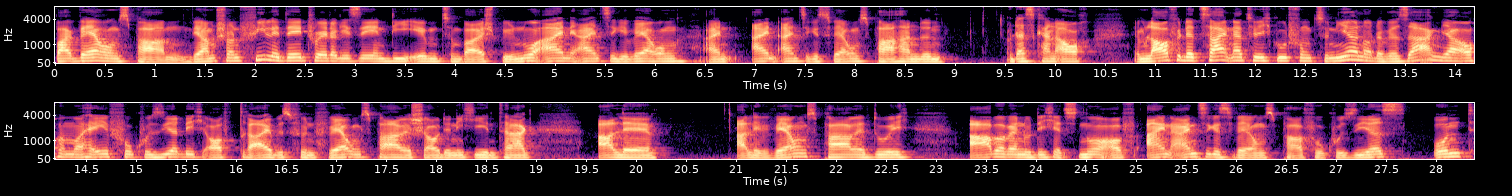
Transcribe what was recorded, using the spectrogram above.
bei Währungspaaren. Wir haben schon viele Daytrader gesehen, die eben zum Beispiel nur eine einzige Währung, ein, ein einziges Währungspaar handeln. Und das kann auch im Laufe der Zeit natürlich gut funktionieren. Oder wir sagen ja auch immer, hey, fokussier dich auf drei bis fünf Währungspaare, schau dir nicht jeden Tag alle, alle Währungspaare durch. Aber wenn du dich jetzt nur auf ein einziges Währungspaar fokussierst und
